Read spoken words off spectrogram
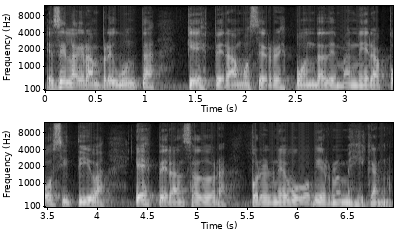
Esa es la gran pregunta que esperamos se responda de manera positiva, esperanzadora por el nuevo gobierno mexicano.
